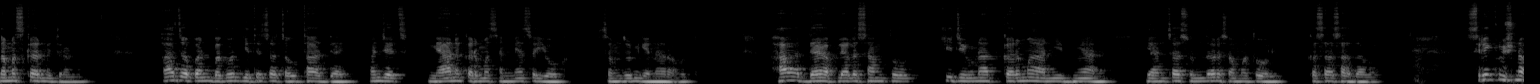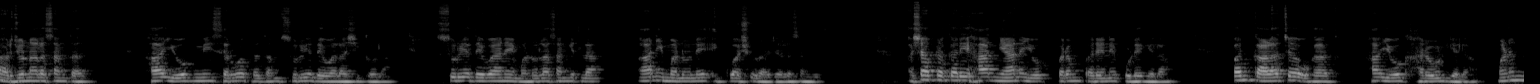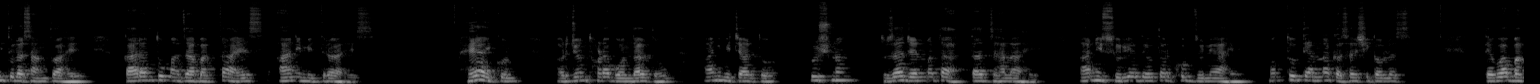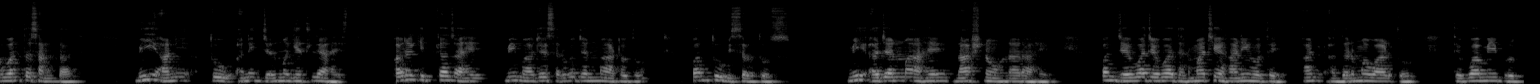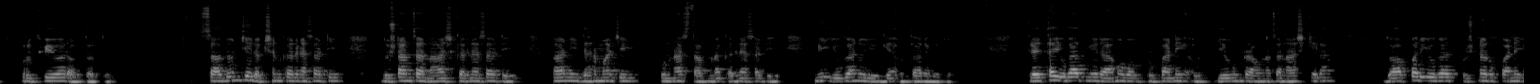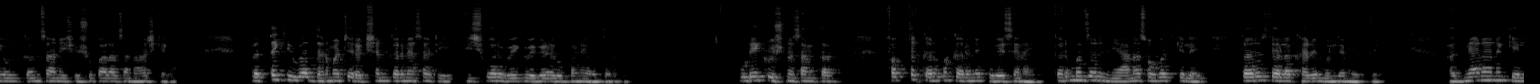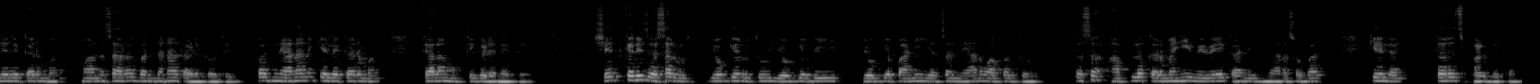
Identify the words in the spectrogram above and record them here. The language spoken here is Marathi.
नमस्कार मित्रांनो. आज आपण भगवद्गीतेचा चौथा अध्याय म्हणजेच ज्ञान कर्म संन्यास योग समजून घेणार आहोत. हा अध्याय आपल्याला सांगतो की जीवनात कर्म आणि ज्ञान यांचा सुंदर समतोल कसा साधावा. श्रीकृष्ण अर्जुनाला सांगतात, हा योग मी सर्वप्रथम सूर्यदेवाला शिकवला. सूर्यदेवाने मनूला सांगितला आणि मनूने इक्वाशू राजाला सांगितला. अशा प्रकारे हा ज्ञानयोग परंपरेने पुढे गेला. पण काळाच्या ओघात हा योग हरवून गेला. म्हणून मी तुला सांगतो आहे, कारण तू माझा भक्त आहेस आणि मित्र आहेस. हे ऐकून अर्जुन थोडा गोंधळतो आणि विचारतो, कृष्ण, तुझा जन्म तर आत्ताच झाला आहे आणि सूर्यदेव तर खूप जुने आहे, मग तू त्यांना कसं शिकवलंस? तेव्हा भगवंत सांगतात, मी आणि तू अनेक जन्म घेतले आहेस फरक इतकाच आहे, मी माझे सर्व जन्म आठवतो, पण तू विसरतोस. मी अजन्म आहे, नाश न होणार आहे. पण जेव्हा जेव्हा धर्माची हानी होते आणि अधर्म वाढतो, तेव्हा मी पृथ्वीवर अवतरतो. साधूंचे रक्षण करण्यासाठी, दुष्टांचा नाश करण्यासाठी आणि धर्माची पुन्हा स्थापना करण्यासाठी मी युगानुयुगे अवतार घेतो. त्रेतायुगात मी राम रूपाने येऊन रावणाचा नाश केला. द्वापर युगात कृष्ण रूपाने येऊन कंस आणि शिशुपालाचा नाश केला. प्रत्येक युगात धर्माचे रक्षण करण्यासाठी ईश्वर वेगवेगळ्या रूपाने अवतरतो. पुढे कृष्ण सांगतात, फक्त कर्म करणे पुरेसे नाही. कर्म जर ज्ञानासोबत केले तरच त्याला खरे मूल्य मिळते. अज्ञानाने केलेले कर्म माणसाला बंधनात अडकवते, पण ज्ञानाने केले कर्म त्याला मुक्तीकडे नेते. शेतकरी जसा योग्य ऋतू, योग्य बी, योग्य पाणी याचं ज्ञान वापरतो, तसं आपलं कर्मही विवेक आणि ज्ञानासोबत केलं तरच फळ देतं.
